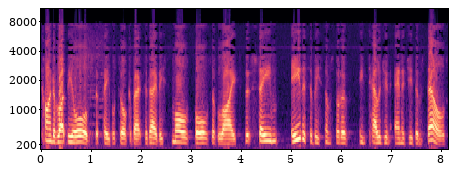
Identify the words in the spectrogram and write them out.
kind of like the orbs that people talk about today, these small balls of light that seem either to be some sort of intelligent energy themselves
